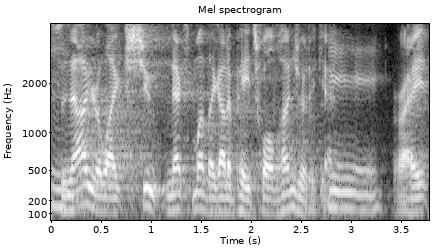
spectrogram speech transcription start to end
So now you're like, shoot, next month I got to pay twelve hundred again, right?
